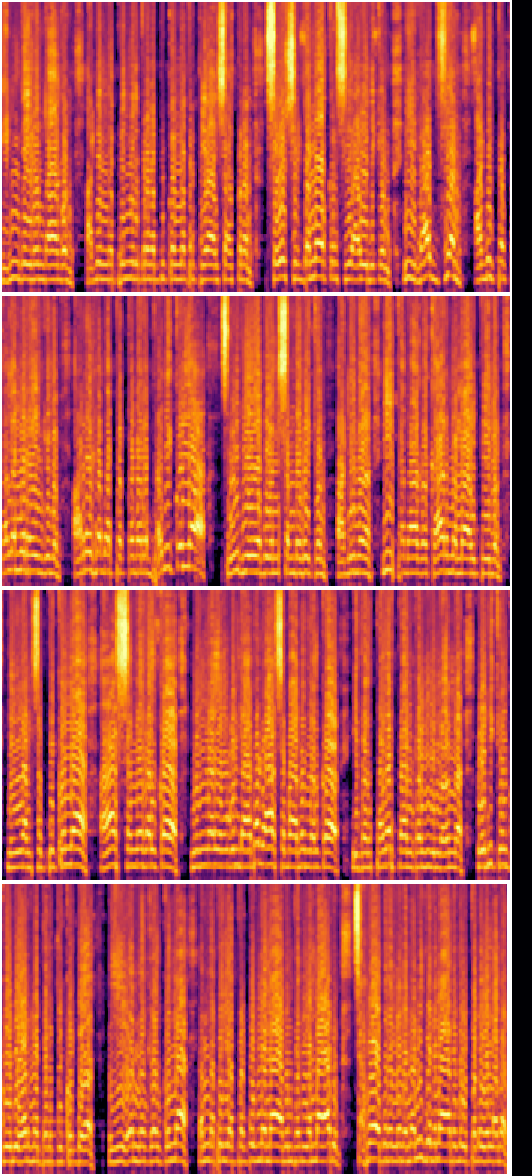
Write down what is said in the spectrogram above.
ഇന്ത്യയിലുണ്ടാകും. അതിന്റെ പിന്നിൽ പ്രവർത്തിക്കുന്ന പ്രത്യയശാസ്ത്രം സോഷ്യൽ ഡെമോക്രസി ആയിരിക്കും. ഈ രാജ്യം അടുത്ത തലമുറയെങ്കിലും അർഹതപ്പെട്ടവർ ഭരിക്കുന്ന സൂര്യോദയം സംഭവിക്കും. അതിന് ഈ പതാക കാരണമായി തീരും നിങ്ങൾ ശ്രദ്ധിക്കുന്ന ആശങ്കകൾക്ക് നിങ്ങൾക്കോ നിങ്ങളുടെ അവകാശവാദങ്ങൾക്കോ ഇതിൽ തളർത്താൻ കഴിയില്ല എന്ന് ഒരിക്കൽ കൂടി ഓർമ്മപ്പെടുത്തിക്കൊണ്ട് ഈ എന്നെ കേൾക്കുന്ന എന്റെ പ്രിയപ്പെട്ട ഉമ്മമാരും പെണ്ണന്മാരും സഹോദരങ്ങളും അനുജന്മാരും ഉൾപ്പെടെയുള്ളവർ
